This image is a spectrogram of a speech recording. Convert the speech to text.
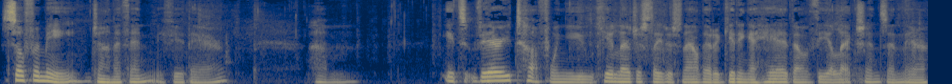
So for me, Jonathan, if you're there, um, it's very tough when you hear legislators now that are getting ahead of the elections and they're,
